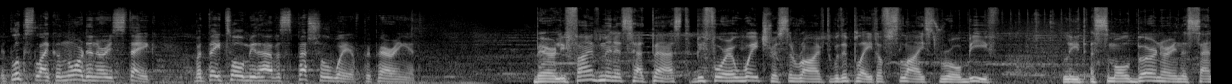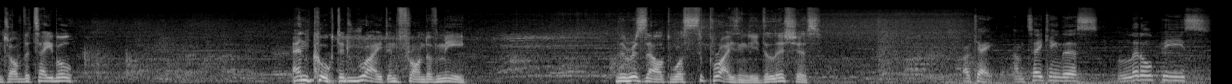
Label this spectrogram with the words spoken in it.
It looks like an ordinary steak, but they told me to have a special way of preparing it. Barely five minutes had passed before a waitress arrived with a plate of sliced raw beef, lit a small burner in the center of the table, and cooked it right in front of me. The result was surprisingly delicious. Okay, I'm taking this little piece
